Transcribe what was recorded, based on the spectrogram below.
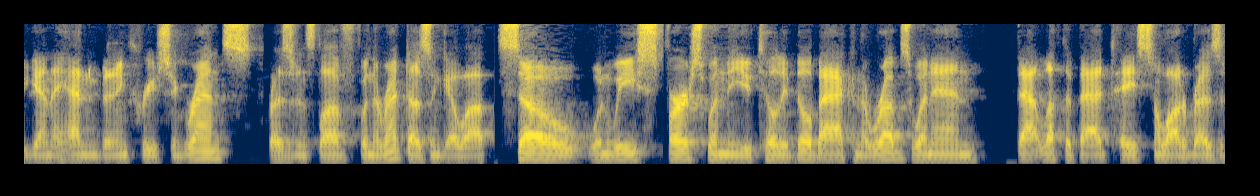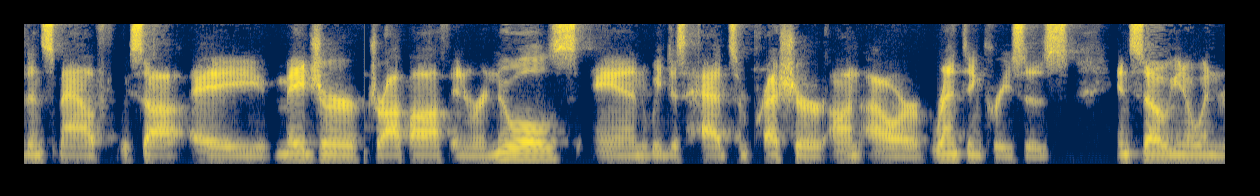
again they hadn't been increasing rents. Residents love when the rent doesn't go up. So when we first when the utility bill back and the rubs went in, that left a bad taste in a lot of residents' mouth. We saw a major drop off in renewals, and we just had some pressure on our rent increases. And so, you know, when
